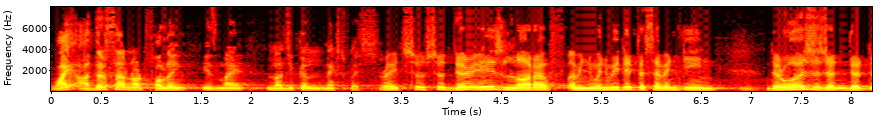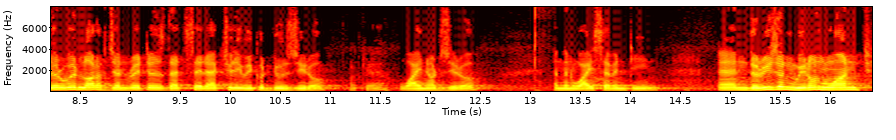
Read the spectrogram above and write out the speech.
why others are not following is my logical next question. Right, so, so there is a lot of, I mean, when we did the 17, there was, a there, there were a lot of generators that said actually we could do zero. Okay. Why not zero? And then why 17? And the reason we don't want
